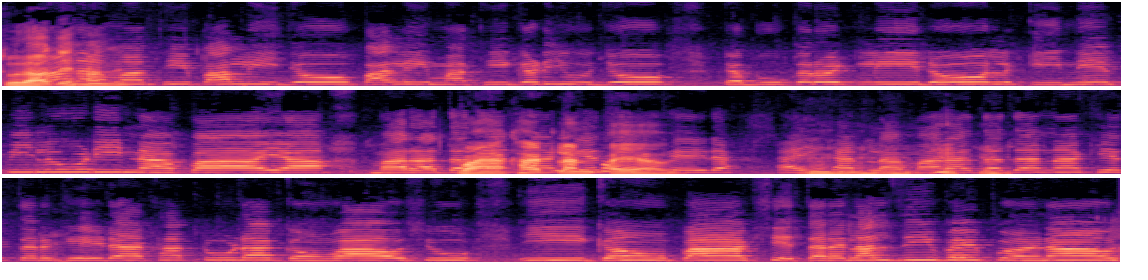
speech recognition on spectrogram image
તો રાતે? નાનામાંથી પાલી જો પાલીમાંથી ગળ્યું જો. ટબુ કરોટલી ઢોલકી ને પીલુડી ના પાયા. મારા વાયા દાદાના પાયા ખાટલા મારા દાદાના ખેતર ઘેડા ખાટુડા ઘઉં આવશું ઈ ઘઉં પાકશે તારે લાલજીભાઈ પણ આવશે.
